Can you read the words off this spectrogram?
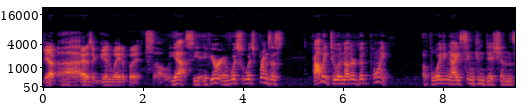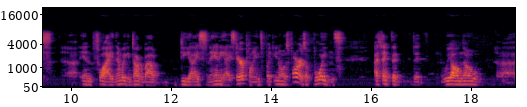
Yep, Uh, that is a good way to put it. so yes, if you're which which brings us probably to another good point: avoiding icing conditions uh, in flight. And then we can talk about de-iced and anti-iced airplanes. But you know, as far as avoidance, I think that that we all know. Uh,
